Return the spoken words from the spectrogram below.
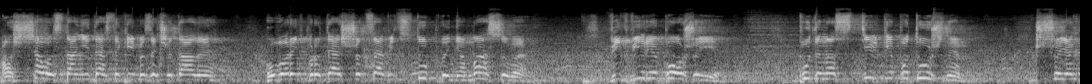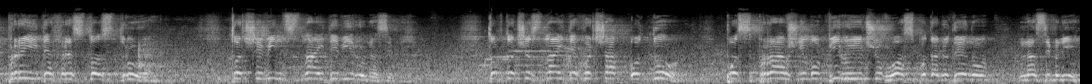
А ще останній текст, який ми зачитали, говорить про те, що це відступлення масове від віри Божої буде настільки потужним, що як прийде Христос друге, то чи Він знайде віру на землі? Тобто, чи знайде хоча б одну по-справжньому віруючу в Господа людину на землі?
